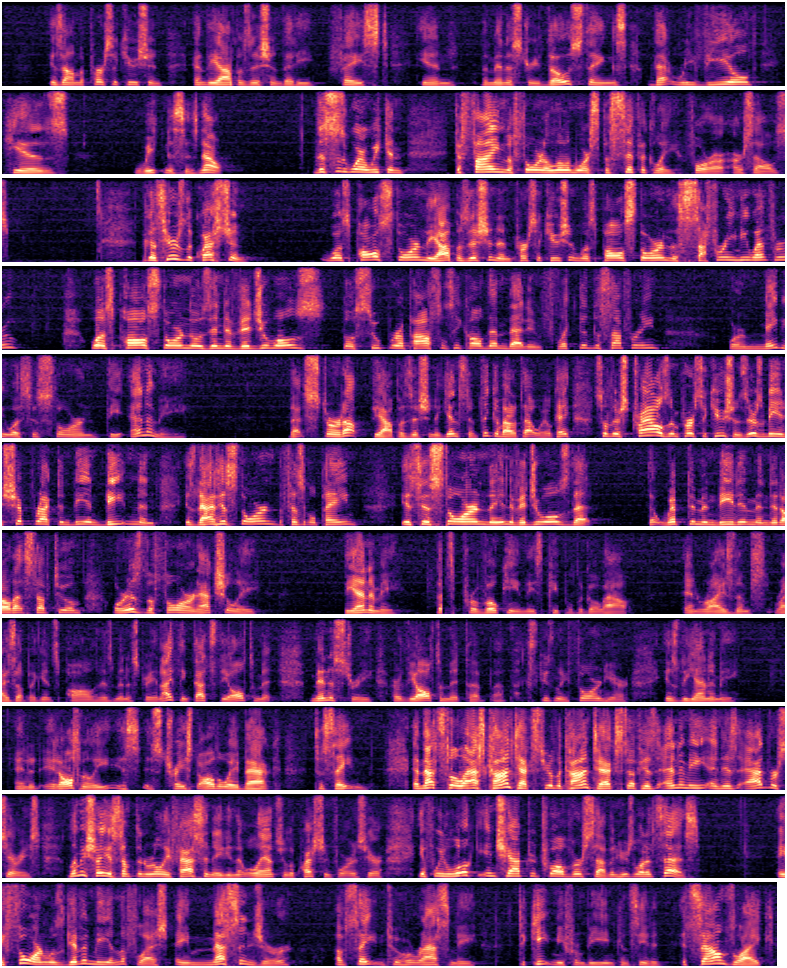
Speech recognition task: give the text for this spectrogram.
is on the persecution and the opposition that he faced in the ministry, those things that revealed his weaknesses. Now, this is where we can define the thorn a little more specifically for our, ourselves. Because here's the question Was Paul's thorn the opposition and persecution? Was Paul's thorn the suffering he went through? Was Paul's thorn those individuals, those super apostles he called them, that inflicted the suffering? Or maybe was his thorn the enemy that stirred up the opposition against him? Think about it that way, okay? So there's trials and persecutions. There's being shipwrecked and being beaten, and is that his thorn, the physical pain? Is his thorn the individuals that, that whipped him and beat him and did all that stuff to him? Or is the thorn actually the enemy that's provoking these people to go out and rise them rise up against Paul and his ministry. And I think that's the ultimate ministry or the ultimate uh, uh, excuse me thorn here is the enemy. And it, it ultimately is, is traced all the way back to Satan. And that's the last context here, the context of his enemy and his adversaries. Let me show you something really fascinating that will answer the question for us here. If we look in chapter 12, verse 7, here's what it says A thorn was given me in the flesh, a messenger of Satan to harass me to keep me from being conceited. It sounds like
